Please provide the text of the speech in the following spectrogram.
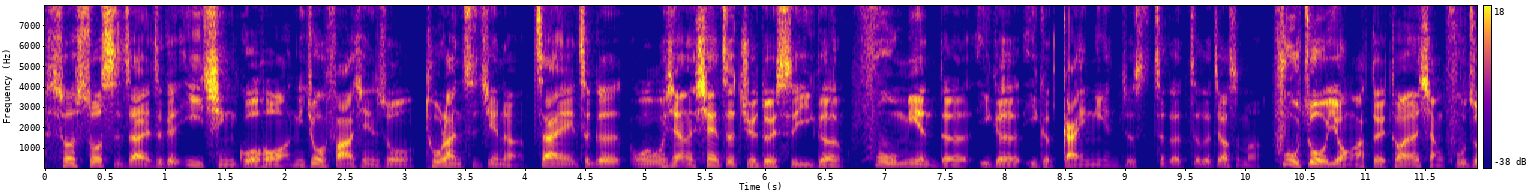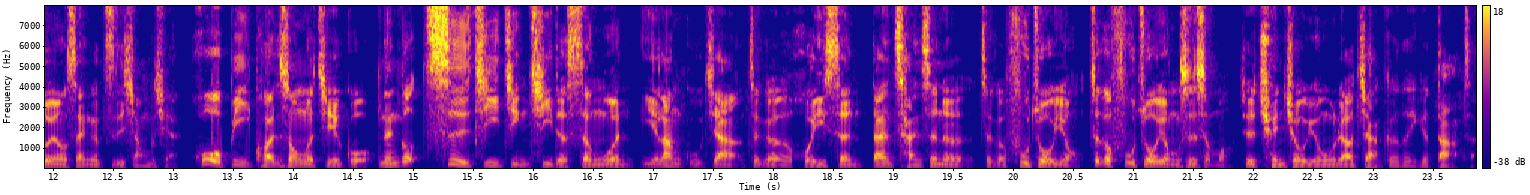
说说实在，这个疫情过后啊，你就会发现说，突然之间呢，在这个我我想现在这绝对是一个负面的一个一个概念，就是这个这个叫什么副作用啊？对，突然想副作用三个字想不起来。货币宽松的结果能够刺激景气的升温，也让股。下这个回升，但产生了这个副作用。这个副作用是什么？就是全球原物料价格的一个大涨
